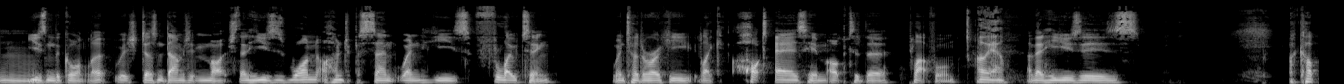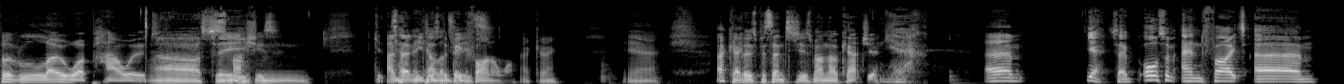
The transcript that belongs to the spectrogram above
Mm. using the gauntlet, which doesn't damage it much. Then he uses one 100% when he's floating, when Todoroki like hot airs him up to the platform. Oh yeah. And then he uses a couple of lower powered, Ah, see. Smashes. Mm. And then he does the big final one. Okay. Yeah. Okay. Those percentages, man, they'll catch you. Yeah. Um. Yeah. So awesome end fight. Um.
